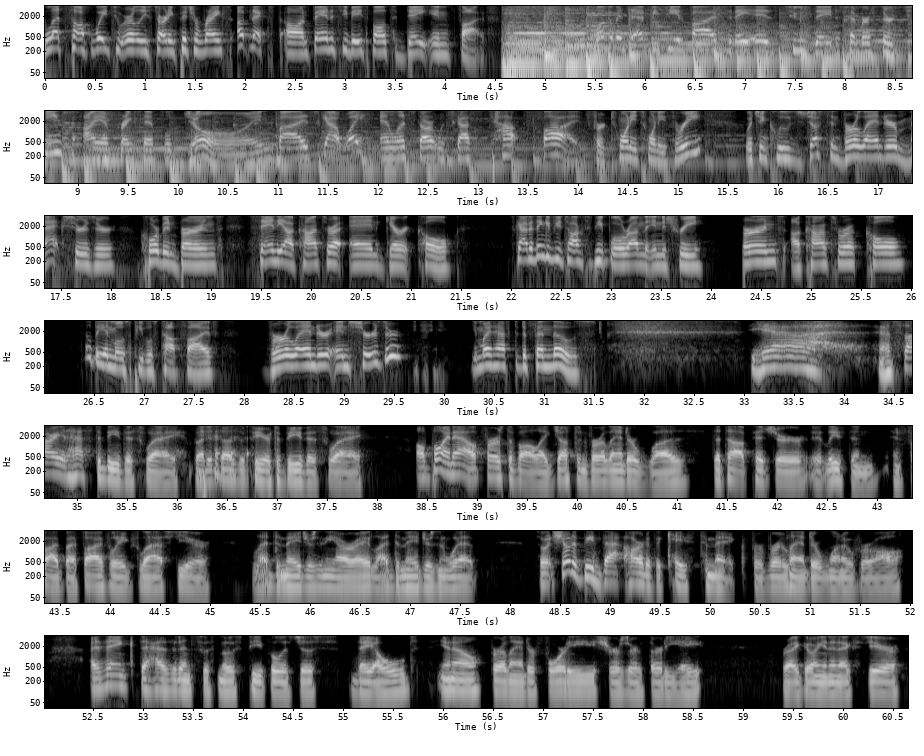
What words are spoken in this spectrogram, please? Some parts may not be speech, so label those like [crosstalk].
Let's talk way too early starting pitcher ranks up next on Fantasy Baseball today in five. Welcome into FBT in five. Today is Tuesday, December 13th. I am Frank Stampfl, joined by Scott White, and let's start with Scott's top five for 2023, which includes Justin Verlander, Max Scherzer, Corbin Burnes, Sandy Alcantara, and Gerrit Cole. Scott, I think if you talk to people around the industry, Burnes, Alcantara, Cole, they'll be in most people's top five. Verlander and Scherzer, you might have to defend those. Yeah, I'm sorry it has to be this way, but it does [laughs] appear to be this way. I'll point out, first of all, like Justin Verlander was the top pitcher, at least in, in five by five leagues last year, led the majors in ERA, led the majors in whip. So it shouldn't be that hard of a case to make for Verlander one overall. I think the hesitance with most people is just they old, you know, Verlander 40, Scherzer 38, right, going into next year.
